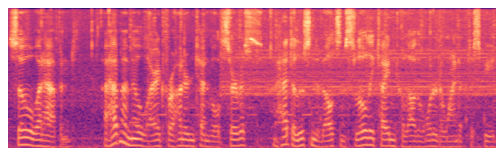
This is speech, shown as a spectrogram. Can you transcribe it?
So what happened? I had my mill wired for 110 volt service. I had to loosen the belts and slowly tighten to allow the motor to wind up to speed.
